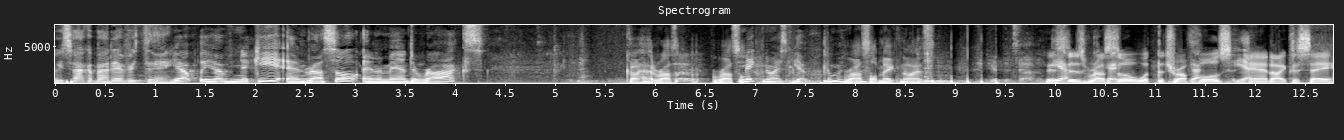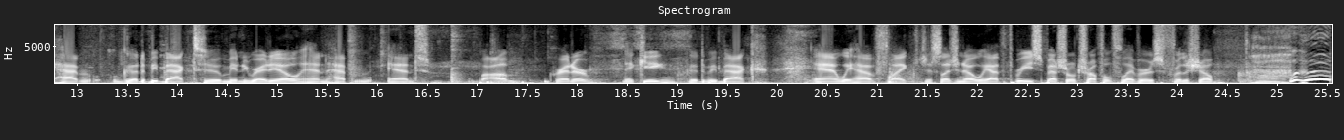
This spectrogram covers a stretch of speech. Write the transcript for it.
We talk about everything. Yep, we have Nikki and Russell and Amanda Rocks. Go ahead, Russell. Uh, Russell. Make noise. Yep, come on. Russell, make noise. This Yeah, is okay. Russell with the Truffles, yeah. and I'd like to say hap- good to be back to Mutiny Radio, and hap- and Bob, Critter, Nikki, good to be back. And we have like just to let you know we have three special truffle flavors for the show.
